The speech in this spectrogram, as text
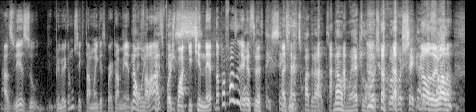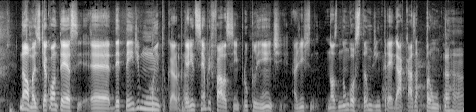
Às vezes, o- primeiro que eu não sei que tamanho que é esse apartamento. Não, Não, falar, ah, se for 86 tipo uma kitnet, dá pra fazer. quer dizer, 86 mas- metros quadrados. Não, não é lógico que eu vou chegar Não, falar. falo- não, mas o que acontece é, depende muito, cara, porque a gente sempre fala assim, para o cliente, a gente, nós não gostamos de entregar a casa pronta, Aham.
